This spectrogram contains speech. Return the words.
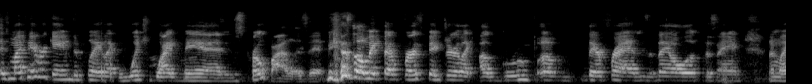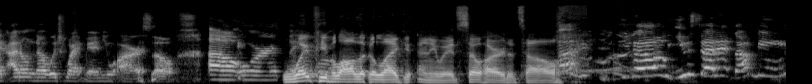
it's my favorite game to play like which white man's profile is it? Because they'll make their first picture like a group of their friends and they all look the same. And i'm like i don't know which white man you are so uh, or white people all look alike anyway. It's so hard to tell. Uh, you know you said it not me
